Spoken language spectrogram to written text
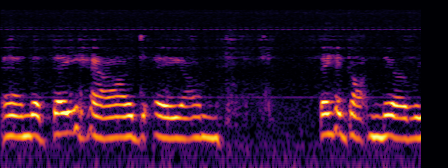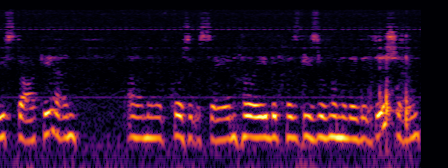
and that they had a, um, they had gotten their restock in. Um, and of course it was saying hurry because these are limited edition.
